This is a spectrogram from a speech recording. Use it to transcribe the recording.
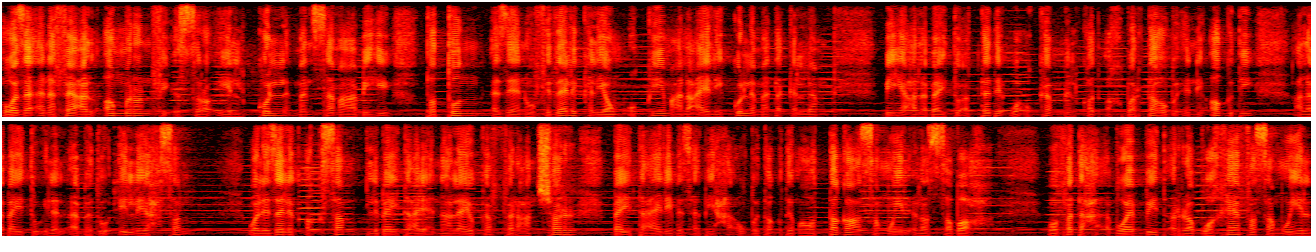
هوذا أنا فاعل أمرا في إسرائيل كل من سمع به تطن أذانه. في ذلك اليوم أقيم على عالي كل ما تكلمت به على بيته أبتدئ وأكمل. قد أخبرته بإني أقضي على بيته إلى الأبد. وإيه اللي يحصل؟ ولذلك أقسمت لبيت عالي أنه لا يكفر عن شر بيت عالي بذبيحة أو بتقدمة. واتجع صمويل إلى الصباح وفتح أبواب بيت الرب وخاف صمويل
